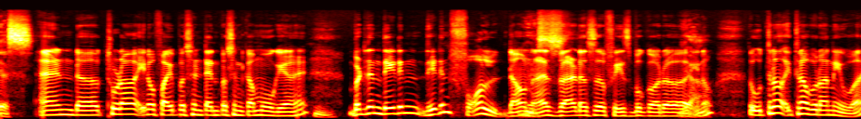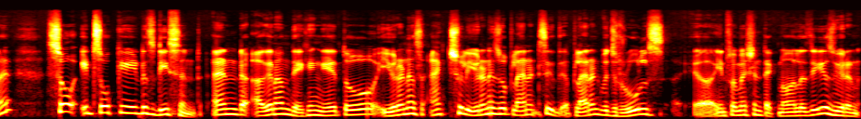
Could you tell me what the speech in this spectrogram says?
Yes. and uh, थोड़ा you know 5% 10% कम हो गया है but then they didn't they didn't fall down as bad as a Facebook or a, Yeah. you know तो उतना इतना बुरा नहीं हुआ है so it's okay it is decent and अगर हम देखेंगे तो Uranus actually Uranus जो planet see the planet which rules uh, information technology is Uran-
